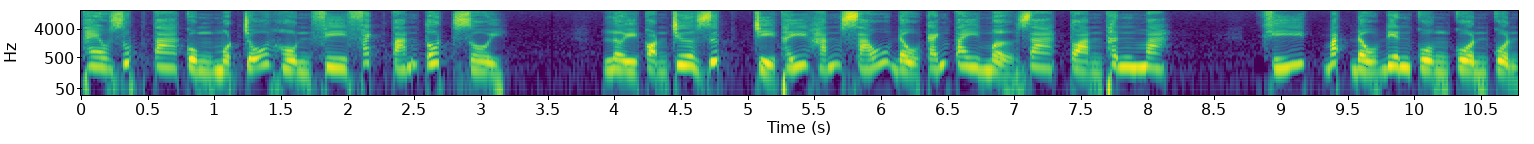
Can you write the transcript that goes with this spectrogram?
Theo giúp ta cùng một chỗ hồn phi phách tán tốt rồi. Lời còn chưa dứt, chỉ thấy hắn sáu đầu cánh tay mở ra toàn thân ma. Khí bắt đầu điên cuồng cuồn cuộn.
